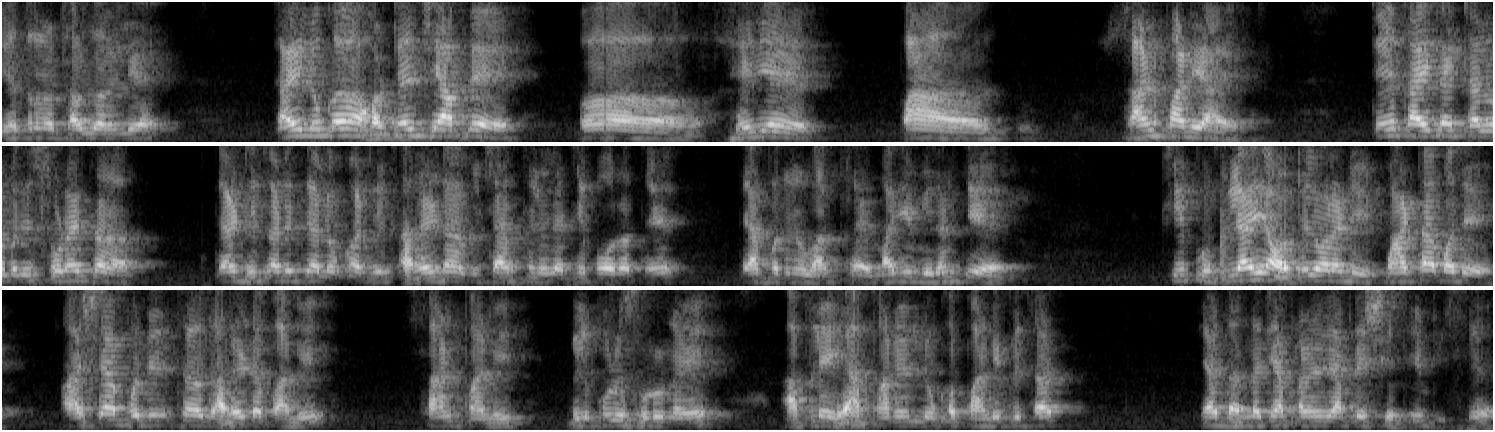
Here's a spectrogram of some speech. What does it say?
यंत्रणा चालू झालेली आहे. काही लोक हॉटेलचे आपले हे जे पा सांडपाणी आहे ते काही काही कॅनलमध्ये सोडायचं. त्या ठिकाणी त्या लोकांनी घालायला विचार केलेला आहे ते ते त्या पद्धतीने वागतायत. माझी विनंती आहे की कुठल्याही हॉटेलवाल्याने पाटामध्ये अशा पद्धतीचं घालेलं पाणी सांडपाणी बिलकुल सोडू नये. आपले ह्या पाण्याने लोक पाणी पितात. या धरणाच्या पाण्याने आपली शेती भिजते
